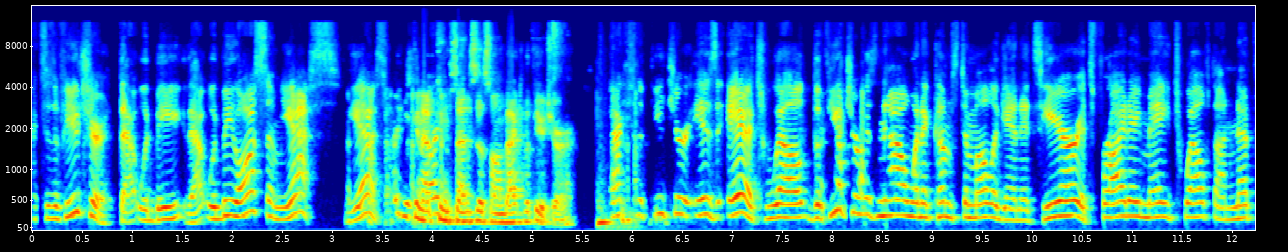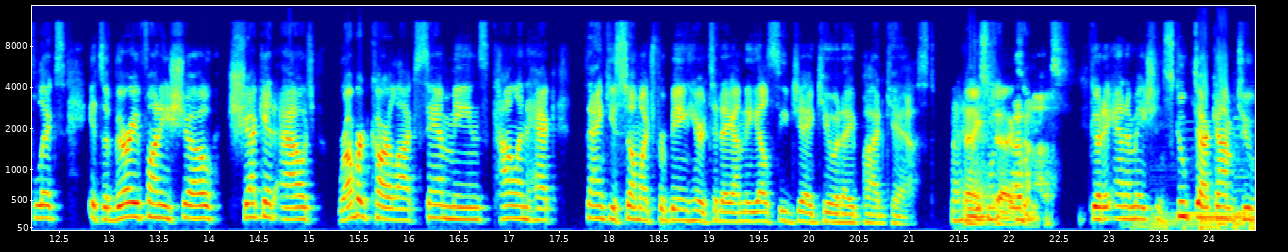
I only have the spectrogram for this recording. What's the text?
Back to the Future. That would be that would be awesome. Yes, yes. we can have consensus on Back to the Future. Back to the Future is it. Well, the future is now when it comes to Mulligan. It's here. It's Friday, May 12th on Netflix. It's a very funny show. Check it out. Robert Carlock, Sam Means, Colin Heck. Thank you so much for being here today on the LCJ Q&A podcast. Thanks, Jackson. Go to animationscoop.com to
